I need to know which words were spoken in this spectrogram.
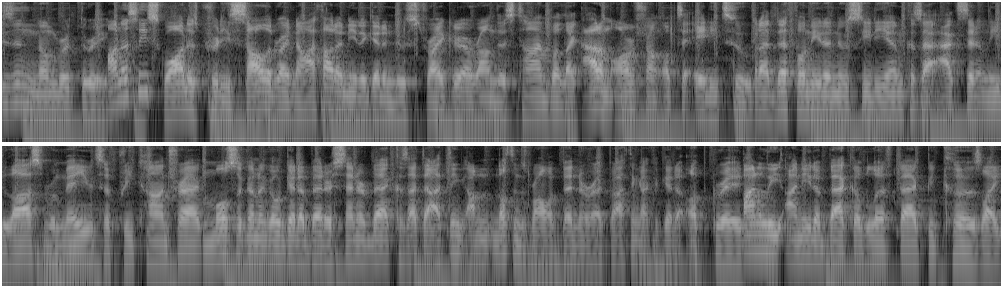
Season number three. Honestly, squad is pretty solid right now. I thought I need to get a new striker around this time, but like Adam Armstrong up to 82. But I definitely need a new CDM because I accidentally lost Romeu to pre-contract. I'm also gonna go get a better center back because I, th I think I'm, nothing's wrong with Bednarek, but I think I could get an upgrade. Finally, I need a backup left back because like,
